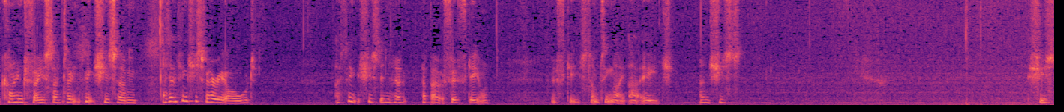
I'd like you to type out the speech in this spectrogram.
kind face. I don't think she's um I don't think she's very old. I think she's in her about fifty or fifty something like that age, and she's she's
